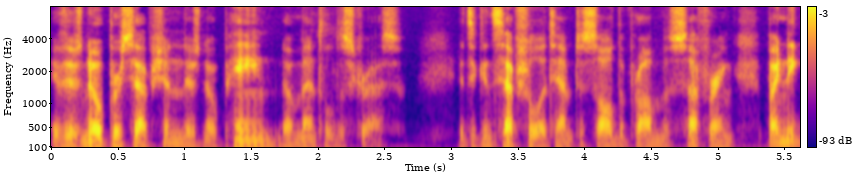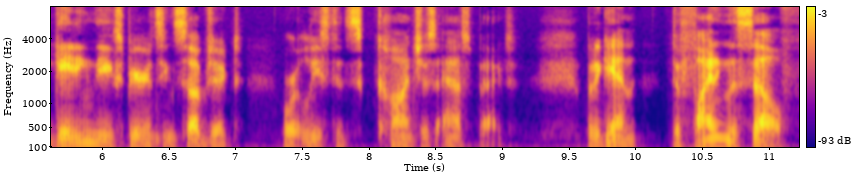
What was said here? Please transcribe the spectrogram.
If there's no perception, there's no pain, no mental distress. It's a conceptual attempt to solve the problem of suffering by negating the experiencing subject, or at least its conscious aspect. But again, defining the self,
